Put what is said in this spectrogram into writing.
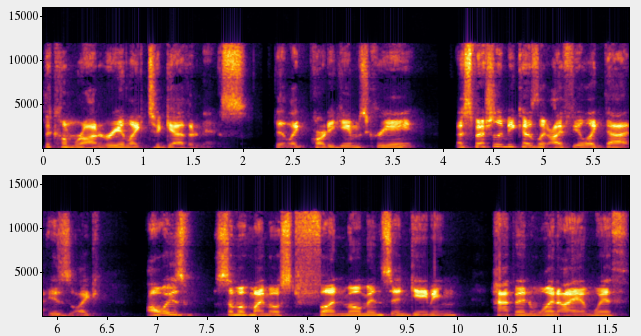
the camaraderie and like togetherness that like party games create, especially because like I feel like that is like always some of my most fun moments in gaming happen when I am with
